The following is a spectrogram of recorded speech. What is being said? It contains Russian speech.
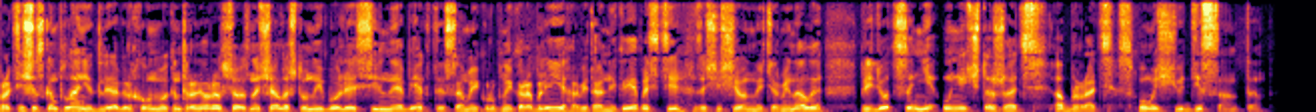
практическом плане для верховного контролера все означало, что наиболее сильные объекты, самые крупные корабли, орбитальные крепости, защищенные терминалы придется не уничтожать, а брать с помощью десанта.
